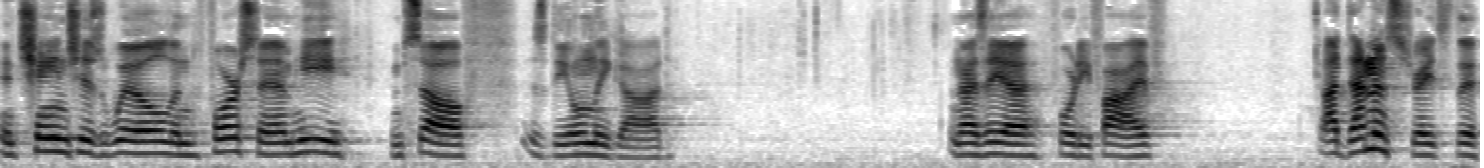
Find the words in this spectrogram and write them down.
and change his will and force him. He himself is the only God. In Isaiah 45, God demonstrates the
